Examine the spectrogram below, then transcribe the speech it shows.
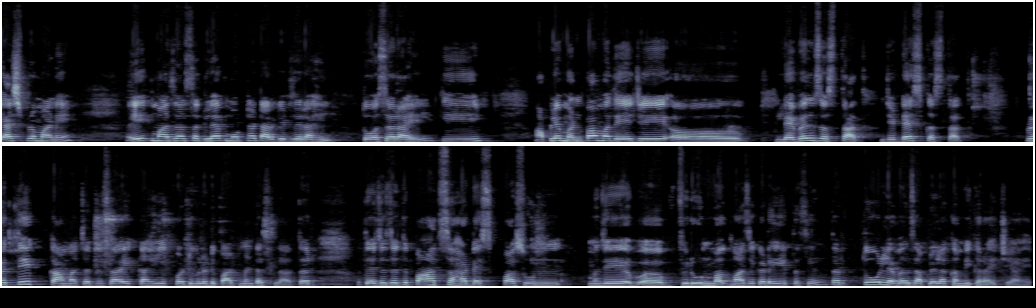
त्याचप्रमाणे एक माझा सगळ्यात मोठा टार्गेट जे राहील तो असं राहील की आपल्या मनपामध्ये जे लेवल्स असतात जे डेस्क असतात प्रत्येक कामाचा जसा एक काही एक पर्टिक्युलर डिपार्टमेंट असला तर त्याच्या जर ते पाच सहा डेस्कपासून म्हणजे फिरून मग माझ्याकडे येत असेल तर तो लेवल्स आपल्याला कमी करायचे आहे.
